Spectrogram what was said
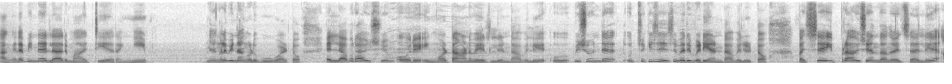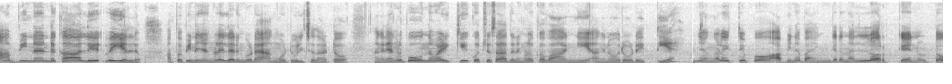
അങ്ങനെ പിന്നെ എല്ലാവരും മാറ്റി ഇറങ്ങി. ഞങ്ങൾ പിന്നെ അങ്ങോട്ട് പോവുക കേട്ടോ എല്ലാ പ്രാവശ്യവും ഓരോ ഇങ്ങോട്ടാണ് വരലുണ്ടാവൽ വിഷുവിന്റെ ഉച്ചയ്ക്ക് ശേഷം ഇവർ ഇവിടെയാണ് ഉണ്ടാവൽ കേട്ടോ പക്ഷേ ഇപ്രാവശ്യം എന്താണെന്ന് വെച്ചാൽ അഭിനന്റെ കാൽ വെയ്യല്ലോ. അപ്പോൾ പിന്നെ ഞങ്ങളെല്ലാവരും കൂടെ അങ്ങോട്ട് വിളിച്ചതാണ് കേട്ടോ അങ്ങനെ ഞങ്ങൾ പോകുന്ന വഴിക്ക് കുറച്ച് സാധനങ്ങളൊക്കെ വാങ്ങി അങ്ങനെ ഓരോടെ എത്തിയേ. ഞങ്ങൾ എത്തിയപ്പോൾ അഭിന ഭയങ്കര നല്ല ഉറക്കമായിരുന്നു കേട്ടോ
